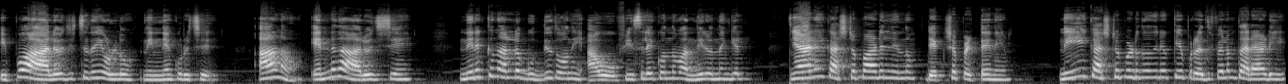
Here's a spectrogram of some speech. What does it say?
ഇപ്പോൾ ആലോചിച്ചതേ ഉള്ളൂ നിന്നെക്കുറിച്ച്. ആണോ? എന്നതാ ആലോചിച്ചേ? നിനക്ക് നല്ല ബുദ്ധി തോന്നി ആ ഓഫീസിലേക്കൊന്ന് വന്നിരുന്നെങ്കിൽ? ഞാൻ ഈ കഷ്ടപ്പാടിൽ നിന്നും രക്ഷപ്പെട്ടേനെ. നീ കഷ്ടപ്പെടുന്നതിനൊക്കെ പ്രതിഫലം തരാടി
